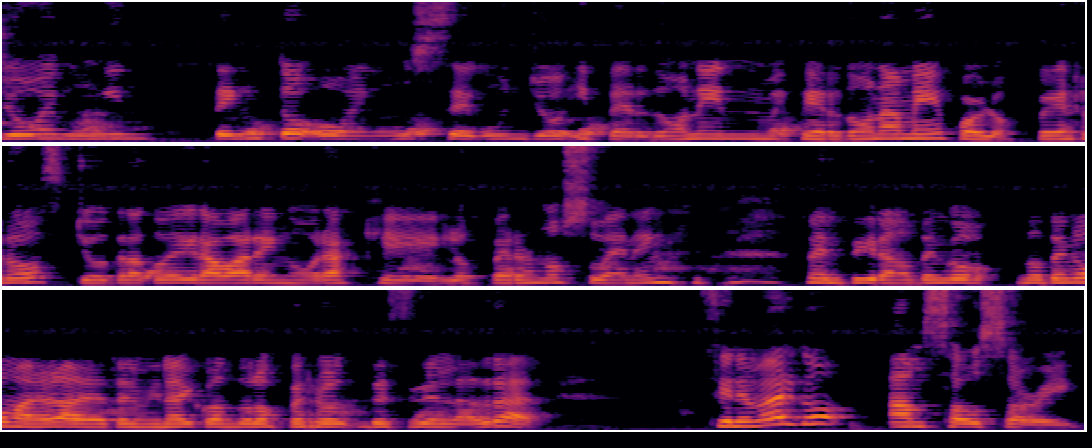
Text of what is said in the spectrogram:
yo en un intento o en un según yo y perdóname por los perros. Yo trato de grabar en horas que los perros no suenen. Mentira, no tengo, no tengo manera de determinar cuándo los perros deciden ladrar. Sin embargo, I'm so sorry.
